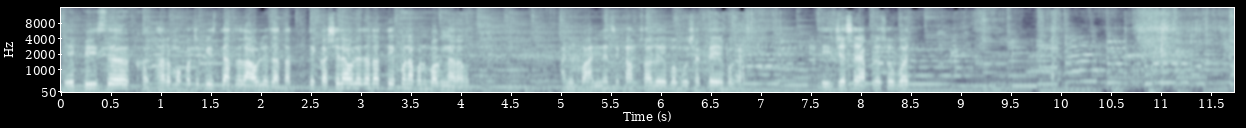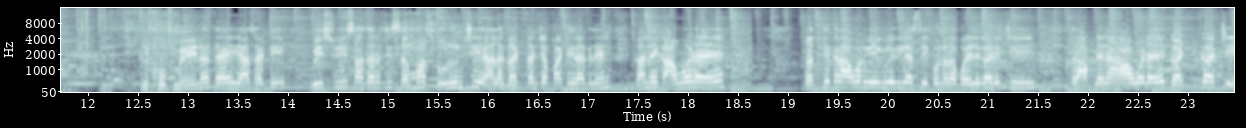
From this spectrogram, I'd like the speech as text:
हे पीस थर्माकोलचे पीस त्यातले लावले जातात. ते कसे लावले जातात ते पण आपण बघणार आहोत. आणि बांधण्याचे काम चालू आहे बघू शकता हे बघा. तेजस आहे आपल्यासोबत. आणि खूप मेहनत आहे यासाठी. वीस वीस हजाराची समाज सोडूनची ह्याला घटकांच्या पाठी लागले कारण एक आवड आहे. प्रत्येकाला आवड वेगवेगळी असते. कोणाला बैलगाडीची तर आपल्याला आवड आहे घटकाची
